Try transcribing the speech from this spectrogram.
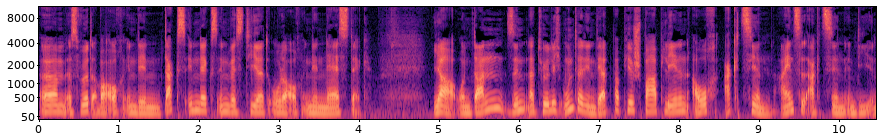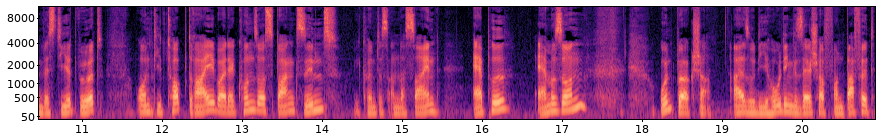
Ähm, es wird aber auch in den DAX-Index investiert oder auch in den NASDAQ. Ja, und dann sind natürlich unter den Wertpapiersparplänen auch Aktien, Einzelaktien, in die investiert wird. Und die Top 3 bei der Consorsbank sind, wie könnte es anders sein, Apple, Amazon und Berkshire. Also die Holdinggesellschaft von Buffett,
